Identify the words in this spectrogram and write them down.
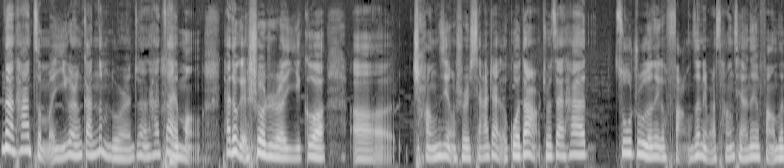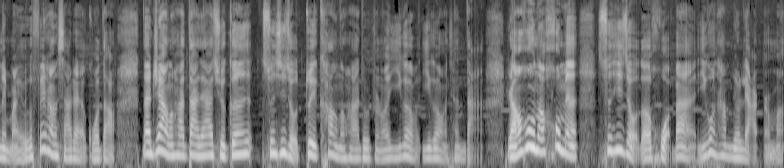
那他怎么一个人干那么多人？就算他再猛，他就给设置了一个呃场景是狭窄的过道，就在他。租住的那个房子里面，藏钱那个房子里面有一个非常狭窄的过道。那这样的话，大家去跟孙喜九对抗的话，就只能一个一个往前打。然后呢，后面孙喜九的伙伴一共他们就俩人嘛，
